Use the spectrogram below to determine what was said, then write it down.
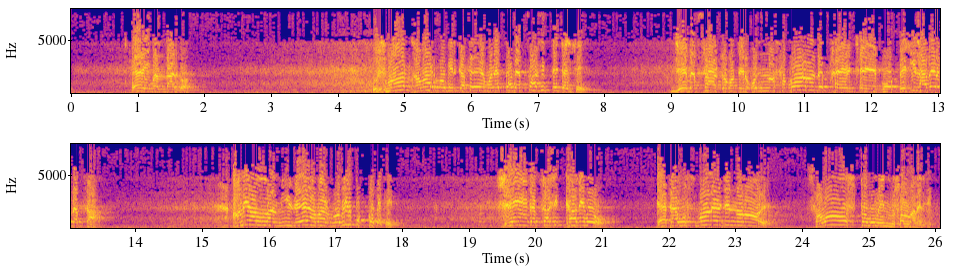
এই ইমানদারগণ, উসমান আমার নবীর কাছে এমন একটা ব্যবসা শিখতে চাইছে। যে ব্যবসা জগতের অন্য সকল ব্যবসায়ের চেয়ে বেশি লাভের ব্যবসা। আমি আল্লাহ নিজে আমার নবীর পক্ষ থেকে সেই ব্যবসা শিক্ষা দিব। এটা উসমানের জন্য নয়, সমস্ত মুমিন মুসলমানের জন্য।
